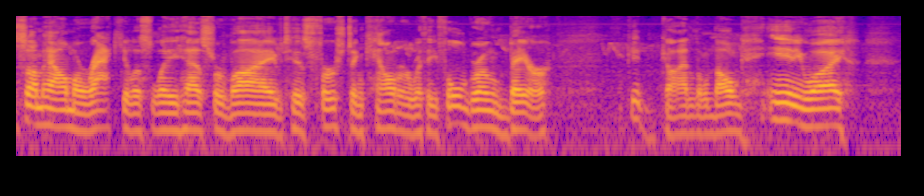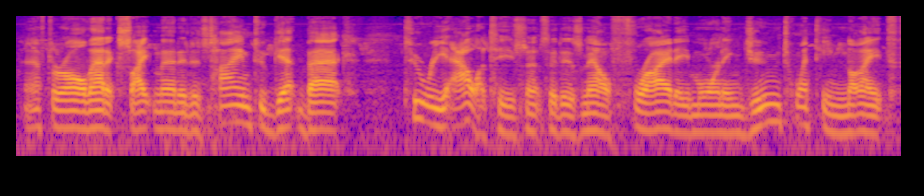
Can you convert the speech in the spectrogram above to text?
somehow miraculously has survived his first encounter with a full-grown bear. Good God, little dog. Anyway, after all that excitement, it is time to get back to reality since it is now Friday morning, June 29th,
